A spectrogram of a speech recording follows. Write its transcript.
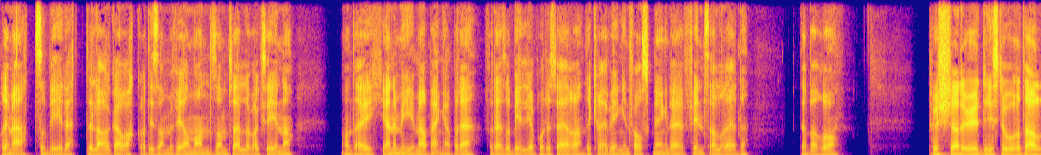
primært så blir dette laga av akkurat de samme firmaene som selger vaksiner og de tjener mye mer penger på det, for det er så billig å produsere, det krever ingen forskning, det fins allerede. Det er bare å pushe det ut i store tall.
